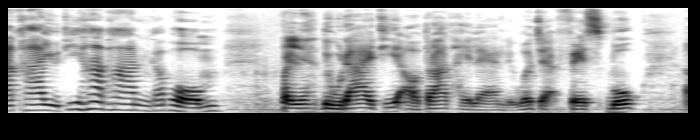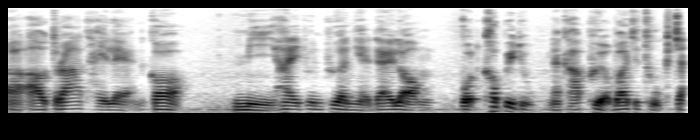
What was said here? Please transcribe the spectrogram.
ราคาอยู่ที่ 5,000 ครับผมไปดูได้ที่ Ultra Thailand หรือว่าจะ Facebook อ่อ Ultra Thailand ก็ มีให้เพื่อนๆเนี่ยได้ลองกดเข้าไปดูนะครับเผื่อว่าจะถูกใจ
